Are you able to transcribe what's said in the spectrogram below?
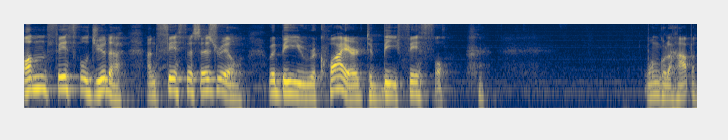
Unfaithful Judah and faithless Israel would be required to be faithful. Wasn't going to happen.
